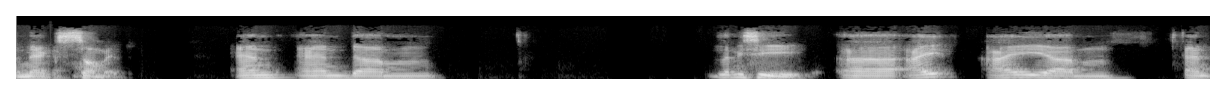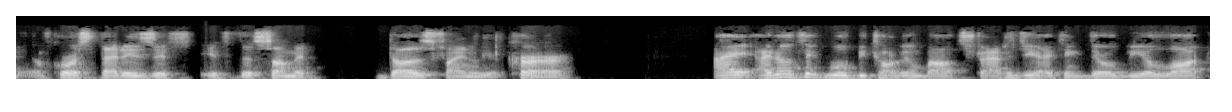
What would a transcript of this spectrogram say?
next summit, and and um, let me see. I I um, and of course that is if if the summit does finally occur. I, I don't think we'll be talking about strategy. I think there will be a lot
